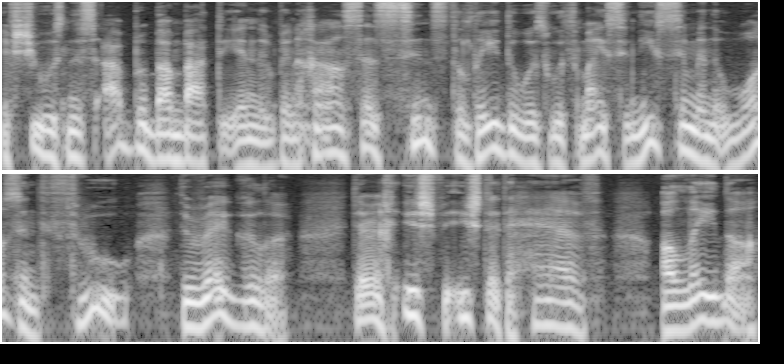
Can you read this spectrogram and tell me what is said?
if she was Nisabra Bambati, and the Ben says since the lady was with Maisinisim and it wasn't through the regular derech ish v'ishte to have a leida.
